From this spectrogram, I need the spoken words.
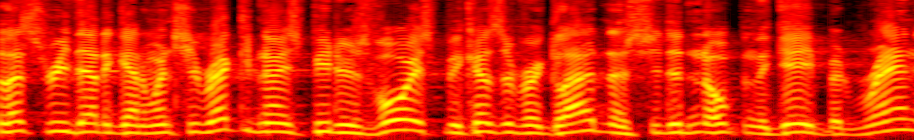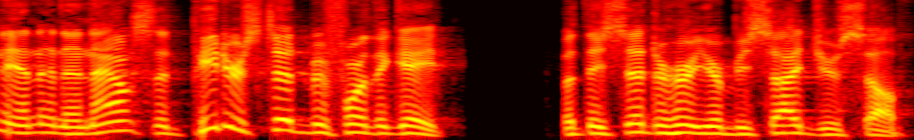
Let's read that again. When she recognized Peter's voice because of her gladness, she didn't open the gate, but ran in and announced that Peter stood before the gate. But they said to her, You're beside yourself.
